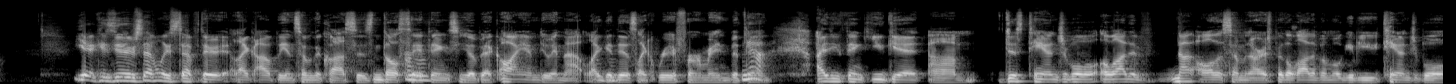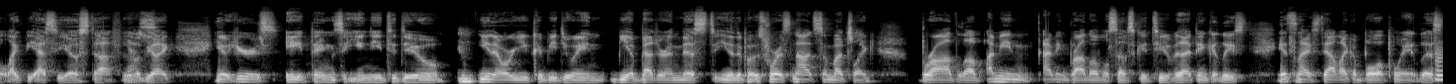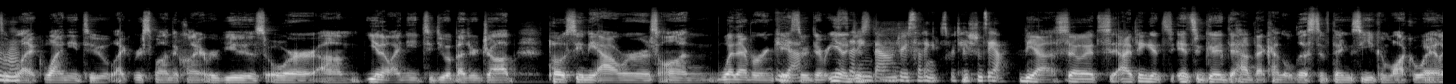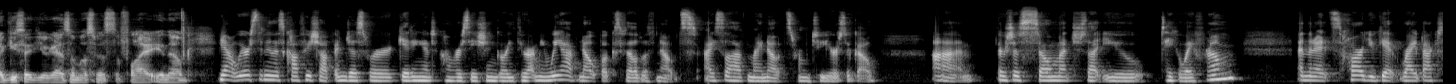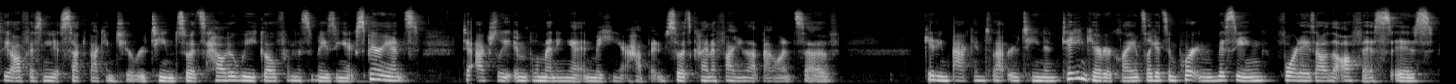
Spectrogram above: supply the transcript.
Yeah, because there's definitely stuff there. Like I'll be in some of the classes, and they'll say Mm-hmm. things, and you'll be like, "Oh, I am doing that." Like it is like reaffirming. But then Yeah. I do think you get um, just tangible. A lot of not all the seminars, but a lot of them will give you tangible, like the SEO stuff, and Yes. it'll be like, you know, here's eight things that you need to do, you know, or you could be doing be a better in this, you know, the post where it's not so much like broad level. I mean, I think broad level stuff's good too, but I think at least it's nice to have like a bullet point list Mm-hmm. of like, well, I need to like respond to client reviews or, um, you know, I need to do a better job posting the hours on whatever in case Yeah. they're different, you know, setting just, boundaries, setting expectations. Yeah. yeah. So it's, I think it's, it's good to have that kind of list of things that you can walk away. Like you said, you guys almost missed the flight, you know? Yeah, we were sitting in this coffee shop and just were getting into conversation, going through. I mean, we have notebooks filled with notes. I still have my notes from two years ago. Um, there's just so much that you take away from. And then it's hard. You get right back to the office and you get sucked back into your routine. So it's how do we go from this amazing experience to actually implementing it and making it happen? So it's kind of finding that balance of getting back into that routine and taking care of your clients. Like it's important. Missing four days out of the office is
